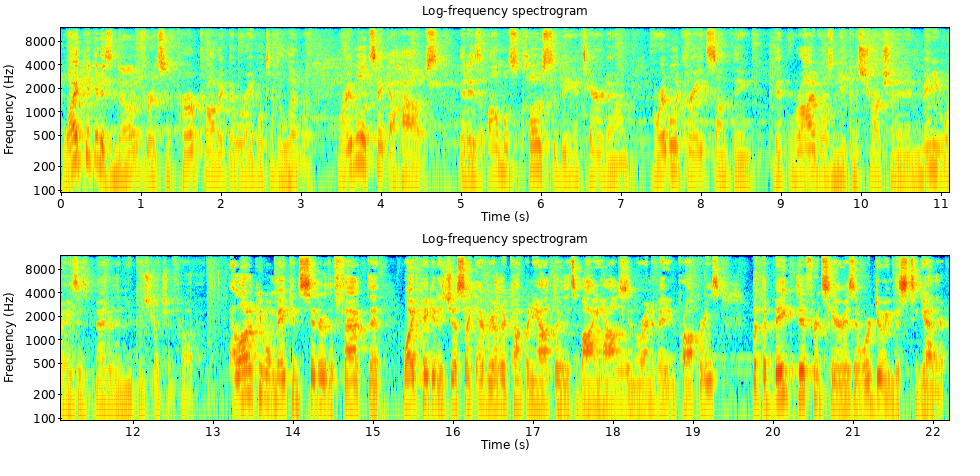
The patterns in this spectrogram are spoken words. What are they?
White Picket is known for its superb product that we're able to deliver. We're able to take a house that is almost close to being a teardown and we're able to create something that rivals new construction and in many ways is better than new construction product. A lot of people may consider the fact that White Picket is just like every other company out there that's buying houses and renovating properties, but the big difference here is that we're doing this together.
